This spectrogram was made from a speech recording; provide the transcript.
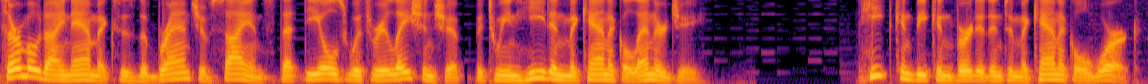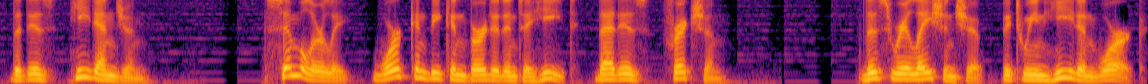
Thermodynamics is the branch of science that deals with relationship between heat and mechanical energy. Heat can be converted into mechanical work, that is, heat engine. Similarly, work can be converted into heat, that is, friction. This relationship between heat and work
